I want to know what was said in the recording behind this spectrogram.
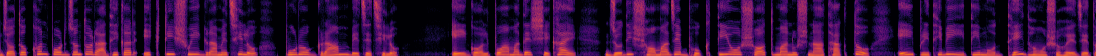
যতক্ষণ পর্যন্ত রাধিকার একটি সুই গ্রামে ছিল, পুরো গ্রাম বেঁচে ছিল। এই গল্প আমাদের শেখায়, যদি সমাজে ভক্তি ও সৎ মানুষ না থাকত, এই পৃথিবী ইতিমধ্যেই ধ্বংস হয়ে যেত।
